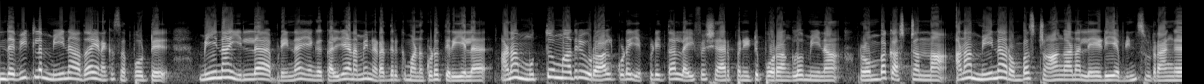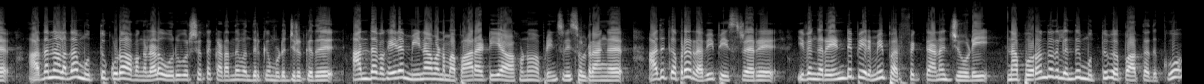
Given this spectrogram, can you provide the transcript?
இந்த வீட்டில் மீனா தான் எனக்கு சப்போர்ட்டு மீனா இல்லை அப்படின்னா எங்கள் கல்யாணமே நடந்திருக்குமான்னு கூட தெரியல. ஆனால் முத்து மாதிரி ஒரு ஆள் கூட எப்படித்தான் லைஃப்பை ஷேர் பண்ணிட்டு போகிறாங்களோ மீனா? ரொம்ப கஷ்டம்தான். ஆனால் மீனா ரொம்ப ஸ்ட்ராங்கான லேடி அப்படின்னு சொல்கிறாங்க அதனால தான் முத்து கூட அவங்களால ஒரு வருஷத்தை கடந்து வந்திருக்க முடிஞ்சிருக்குது. அந்த வகையில் மீனாவை நம்ம பாராட்டியே ஆகணும் அப்படின்னு சொல்லி சொல்கிறாங்க அதுக்கப்புறம் ரவி பேசுகிறாரு இவங்க ரெண்டு பேருமே பர்ஃபெக்டான ஜோடி. நான் பிறந்ததுலேருந்து முத்துவை பார்த்ததுக்கும்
